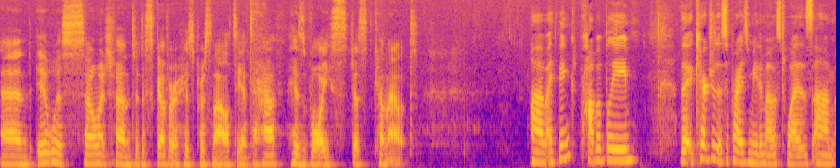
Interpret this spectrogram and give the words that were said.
and it was so much fun to discover his personality and to have his voice just come out. Um, I think probably The character that surprised me the most was um,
